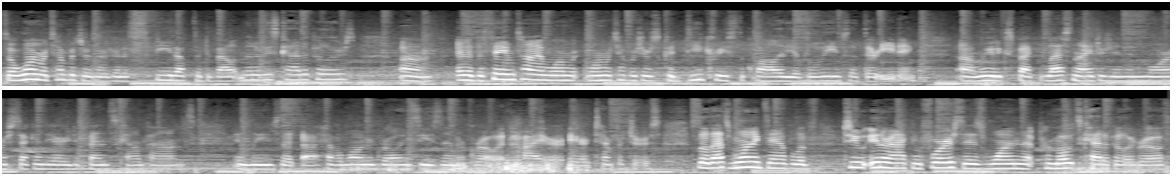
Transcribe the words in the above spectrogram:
So warmer temperatures are going to speed up the development of these caterpillars, um, and at the same time, warmer, warmer temperatures could decrease the quality of the leaves that they're eating. Um, we would expect less nitrogen and more secondary defense compounds in leaves that uh, have a longer growing season or grow at higher air temperatures. So that's one example of two interacting forces, one that promotes caterpillar growth,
